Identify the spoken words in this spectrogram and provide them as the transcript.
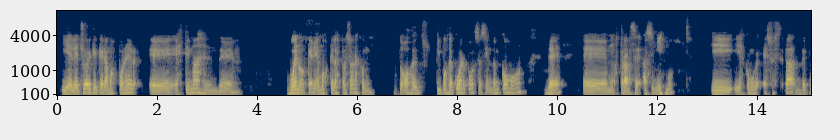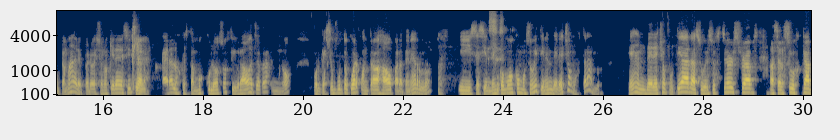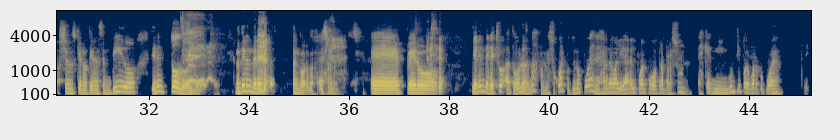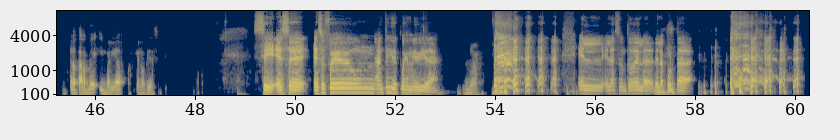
y el hecho de que queramos poner eh, esta imagen de, bueno, queremos que las personas con todos tipos de cuerpos se sientan cómodos de eh, mostrarse a sí mismos. Y, y es como que eso está de puta madre, pero eso no quiere decir que Claro. caer a los que están musculosos, fibrados, etcétera. No, porque es un puto cuerpo, han trabajado para tenerlo y se sienten Sí, sí. cómodos como son y tienen derecho a mostrarlo. Tienen derecho a putear, a subir sus third straps, a hacer sus captions que no tienen sentido. Tienen todo el derecho. No tienen derecho a ser tan gordos, eso no. Eh, pero tienen derecho a todo lo demás, porque es su cuerpo. Tú no puedes dejar de validar el cuerpo de otra persona. Es que ningún tipo de cuerpo puedes tratar de invalidar, porque no tiene sentido. Sí, ese, eso fue un antes y después en mi vida. Ya. el, el asunto de la, de la portada.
